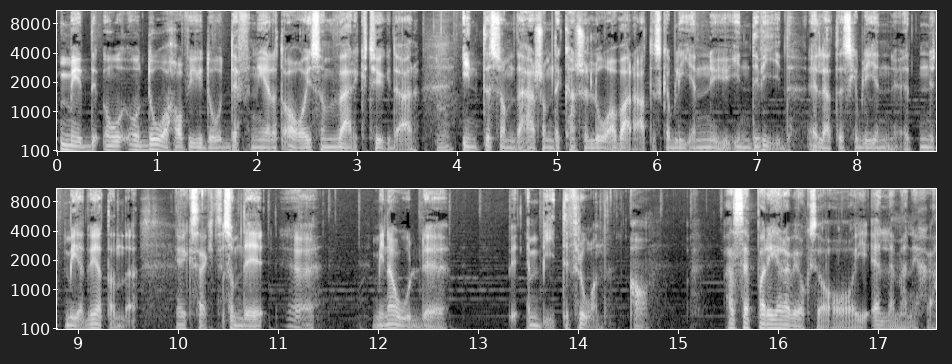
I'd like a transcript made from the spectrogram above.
Med, och, och då har vi ju då definierat AI som verktyg där. Mm. Inte som det här som det kanske lovar, att det ska bli en ny individ. Eller att det ska bli en, ett nytt medvetande. Ja, exakt. Som det är, eh, mina ord, eh, en bit ifrån. Ja. Här separerar vi också AI eller människa.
